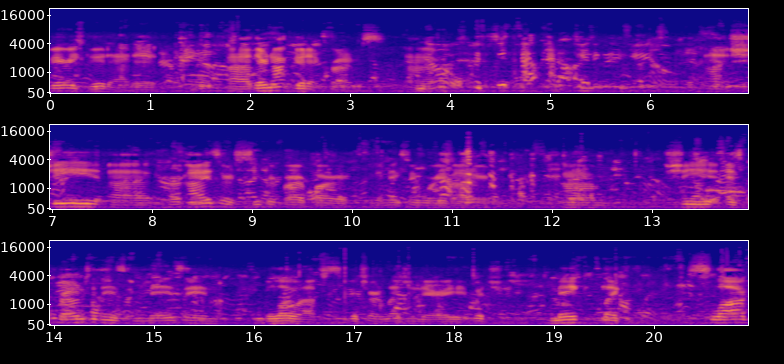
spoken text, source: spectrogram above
very good at it. Uh, they're not good at crimes. Uh, No, she's that. She had to go to jail. Uh, she, uh, her eyes are super far apart, and it makes me worry about her. Um, she is prone to these amazing blow ups, which are legendary, which make like slog,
